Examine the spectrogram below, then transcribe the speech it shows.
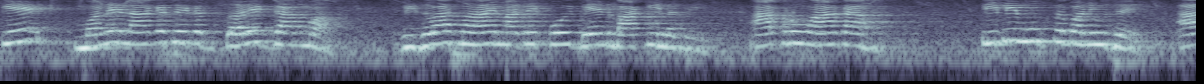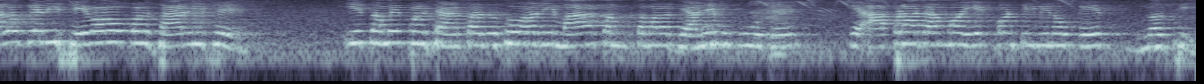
કે મને લાગે છે કે દરેક ગામમાં વિધવા સહાય માટે કોઈ બેન બાકી નથી. આપણું આ ગામ ટીબી મુક્ત બન્યું છે. આરોગ્યની સેવાઓ પણ સારી છે. એ તમે પણ જાણતા જશો અને મારા તમ, તમારા ધ્યાને મૂકવું છે કે આપણા ગામમાં એક પણ ટીબીનો કેસ નથી.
